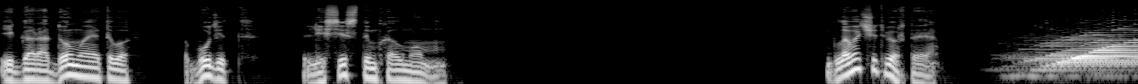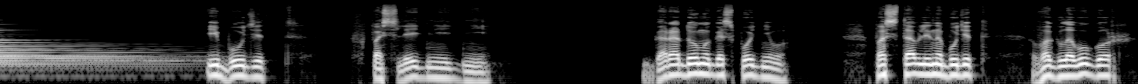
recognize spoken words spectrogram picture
и гора дома этого будет лесистым холмом. Глава четвертая. и будет в последние дни. Гора дома Господнего поставлена будет во главу гор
